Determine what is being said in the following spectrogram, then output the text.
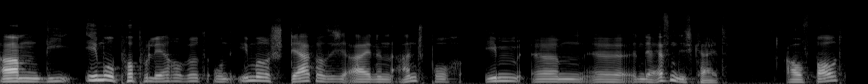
ähm, die immer populärer wird und immer stärker sich einen Anspruch im, ähm, äh, in der Öffentlichkeit aufbaut.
